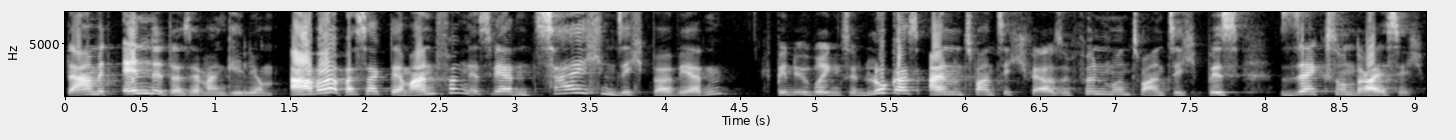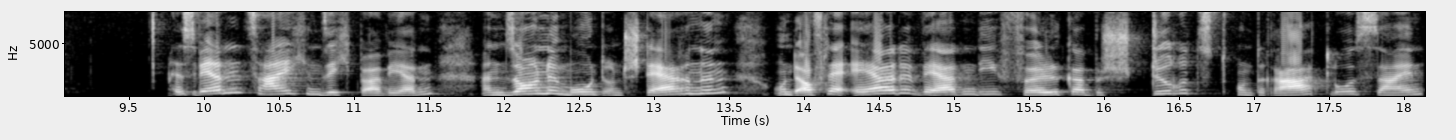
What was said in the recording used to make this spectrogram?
Damit endet das Evangelium. Aber was sagt er am Anfang? Es werden Zeichen sichtbar werden bin übrigens in Lukas 21, Verse 25 bis 36. Es werden Zeichen sichtbar werden an Sonne, Mond und Sternen, und auf der Erde werden die Völker bestürzt und ratlos sein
